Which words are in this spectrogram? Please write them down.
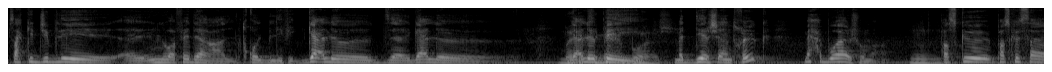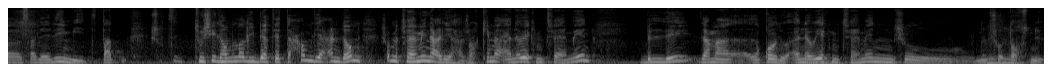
بصح كي تجيب لي اون لوا فيدرال تقول باللي في كاع لو كاع لو كاع لو ما بي. ما ديرش ان تروك ما يحبوهاش هما. باسكو باسكو سا سا لي ليميت توشي لهم لا ليبرتي تاعهم اللي عندهم شو متفاهمين عليها جور كيما أنا وياك متفاهمين باللي زعما نقولوا أنا وياك متفاهمين نمشوا نمشوا. تورس نو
